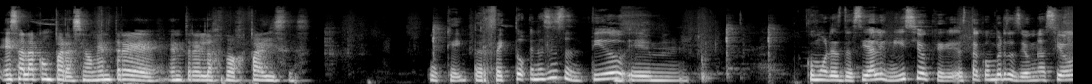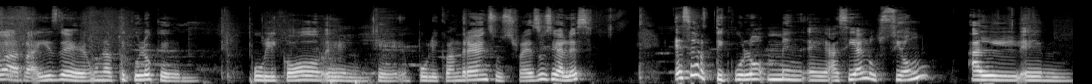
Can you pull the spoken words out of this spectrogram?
esa es la comparación entre, entre los dos países. Ok, perfecto. En ese sentido, eh, como les decía al inicio, que esta conversación nació a raíz de un artículo que publicó, eh, que publicó Andrea en sus redes sociales. Ese artículo eh, hacía alusión al, em,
